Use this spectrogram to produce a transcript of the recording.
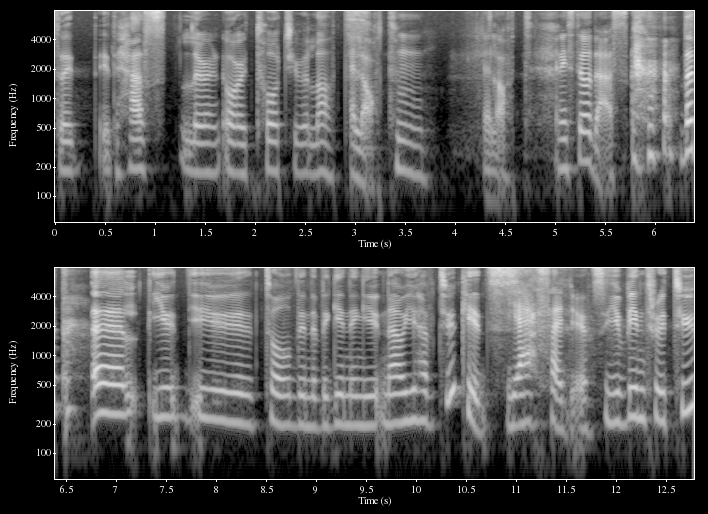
So it, it has learned or taught you a lot. a lot a lot and it still does But uh, you you told in the beginning you now you have two kids. yes i do So you've been through two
